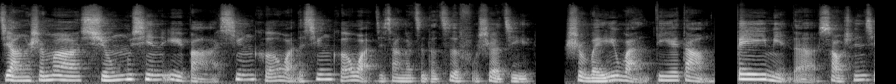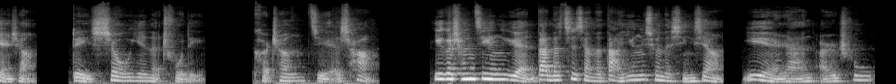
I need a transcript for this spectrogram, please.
讲什么雄心欲把星河晚的星河晚这三个字的字符设计。是委婉跌宕、悲悯的少春先生对收音的处理，可称绝唱。一个曾经远大的志向的大英雄的形象跃然而出。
